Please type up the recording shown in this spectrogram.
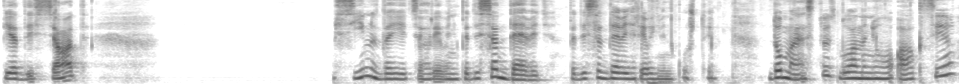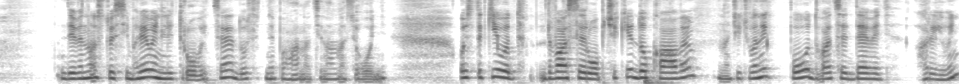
57, здається, гривень, 59. 59 гривень він коштує. Доместос, була на нього акція. 97 гривень літровий. Це досить непогана ціна на сьогодні. Ось такі от два сиропчики до кави. Значить, Вони по 29 гривень,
